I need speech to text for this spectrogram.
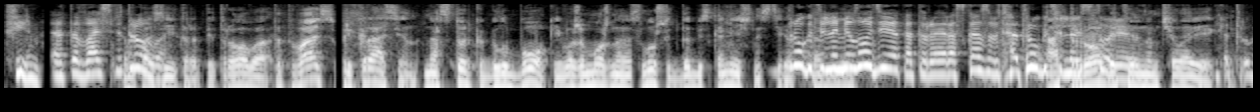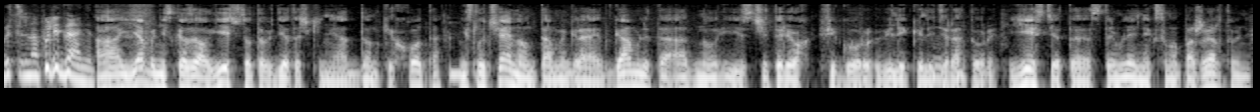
фильм, это вальс Петрова. композитора Петрова. Этот вальс прекрасен, настолько глубок, его же можно слушать до бесконечности. Трогательная Там есть мелодия, которая рассказывает о О трогательной истории. трогательном человеке. О трогательном хулигане. А я бы не сказал, есть что-то в «Деточкине» от Дон Кихота. Не случайно он там играет Гамлета, одну из четырех фигур великой литературы. Есть это стремление к самопожертвованию.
